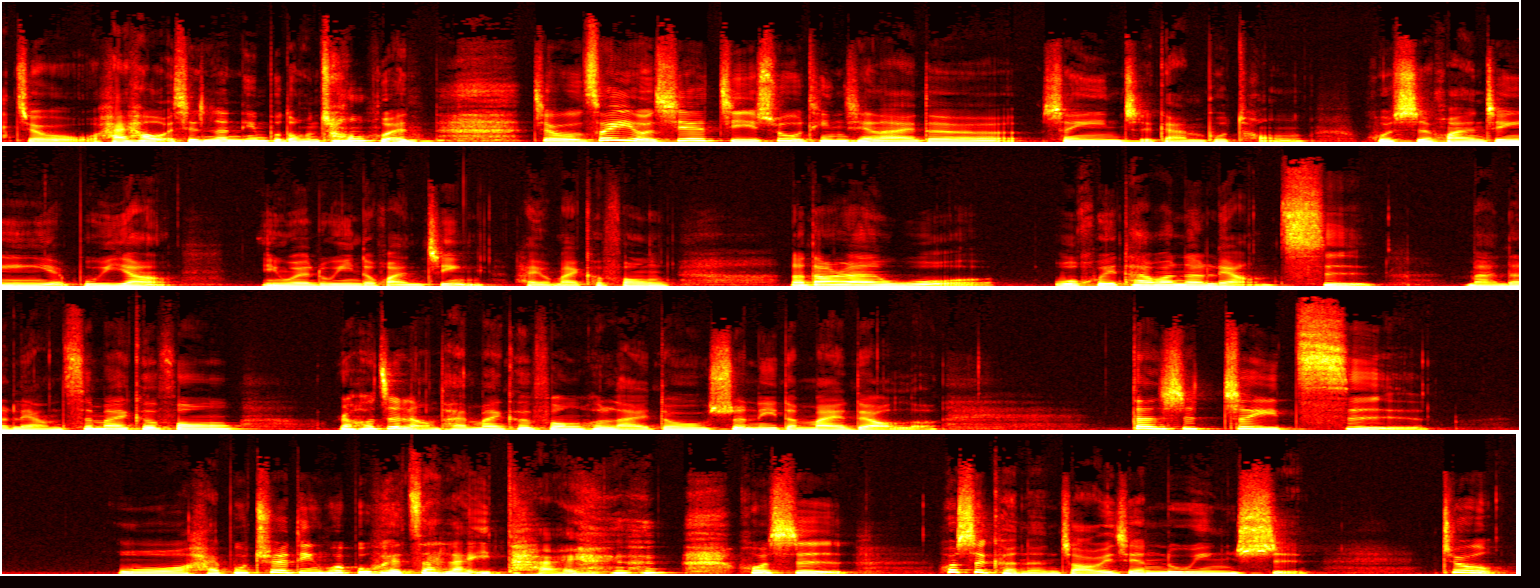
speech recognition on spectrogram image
就还好我先生听不懂中文，就所以有些集数听起来的声音质感不同，或是环境音也不一样，因为录音的环境还有麦克风。那当然我，我我回台湾了两次，买了两次麦克风，然后这两台麦克风后来都顺利的卖掉了。但是这一次，我还不确定会不会再来一台，或是。或是可能找一间录音室，就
